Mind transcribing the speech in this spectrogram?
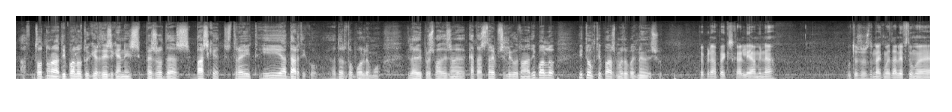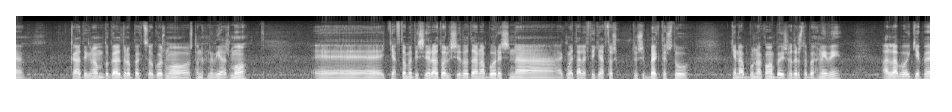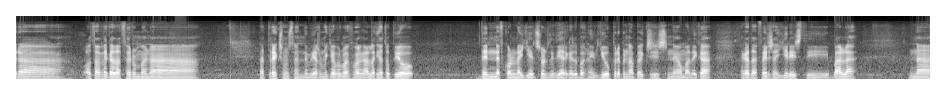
Αυτό τον αντίπαλο το κερδίζει κανείς παίζοντας μπάσκετ, straight ή αντάρτικο, αντάρτο πόλεμο. Δηλαδή προσπαθείς να καταστρέψεις λίγο τον αντίπαλο ή τον χτυπάς με το παιχνίδι σου. Πρέπει να παίξεις καλή άμυνα, ούτως ώστε να εκμεταλλευτούμε κατά τη γνώμη μου τον καλύτερο παίκτη στον κόσμο στον ευνηδιασμό. Ε, και αυτό με τη σειρά του αλυσιδωτά να μπορέσει να εκμεταλλευτεί και αυτός τους συμπαίκτες του και να μπουν ακόμα περισσότερο στο παιχνίδι. Αλλά από εκεί και πέρα, όταν δεν καταφέρουμε να να τρέξουμε στον ευνηδιασμό και να βρούμε εύκολα καλάθια, το οποίο δεν είναι εύκολο να γίνει σε όλη τη διάρκεια του παιχνιδιού. Πρέπει να παίξεις ναι, ομαδικά, να καταφέρεις να γυρίσεις την μπάλα, να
